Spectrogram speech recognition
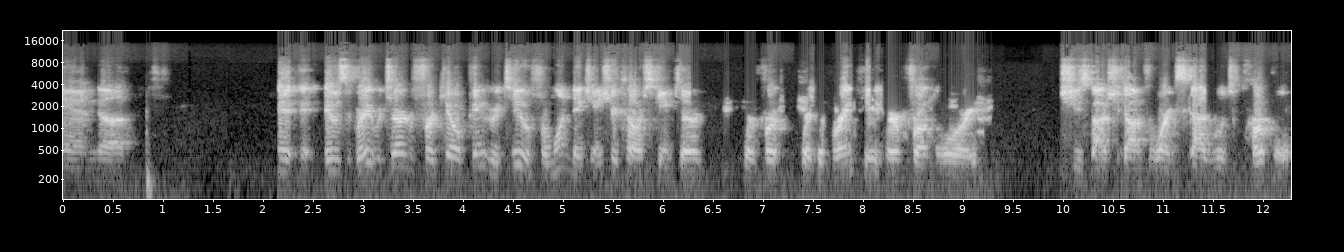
and uh, it, it, it, was a great return for Carol Pingree too. For one, they changed her color scheme to, to, to differentiate her from Lori. She's got she gone from wearing sky blue to purple,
